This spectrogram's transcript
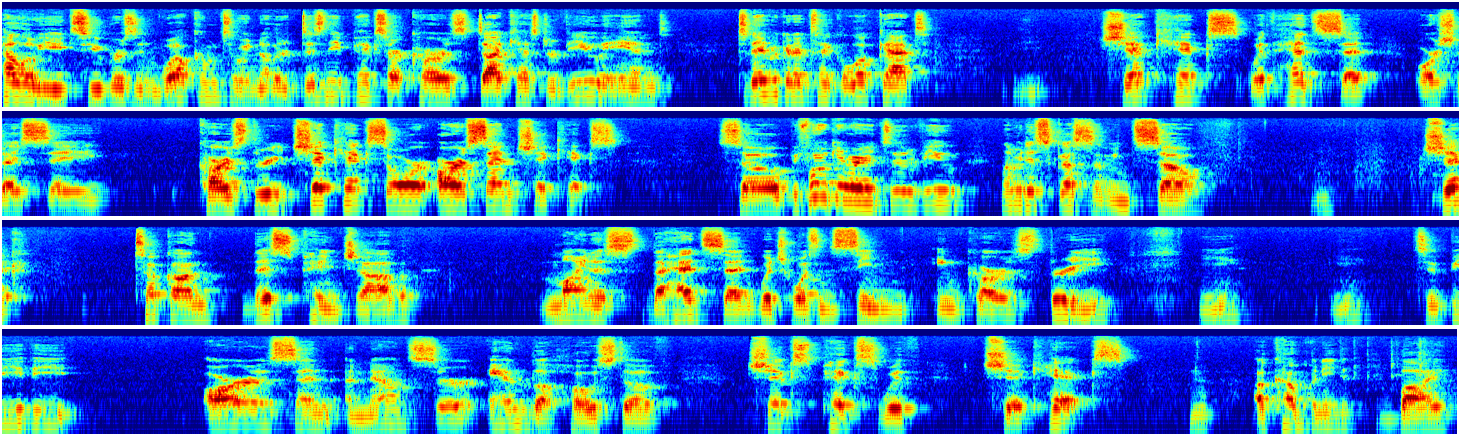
Hello YouTubers and welcome to another Disney Pixar Cars diecast review and today we're going to take a look at Chick Hicks with headset or should I say Cars 3 Chick Hicks or RSN Chick Hicks. So before we get right into the review let me discuss something. So Chick took on this paint job minus the headset which wasn't seen in Cars 3 to be the RSN announcer and the host of Chick's Picks with Chick Hicks, accompanied by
